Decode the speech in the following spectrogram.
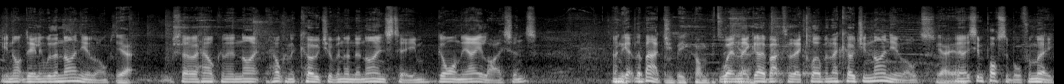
You're not dealing with a nine-year-old. Yeah. So how can a ni- how can a coach of an under nines team go on the A license and get the badge be when they go back to their club and they're coaching nine-year-olds? Yeah, yeah. You know, it's impossible for me.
